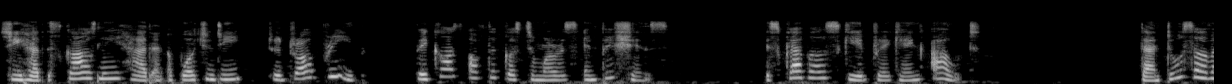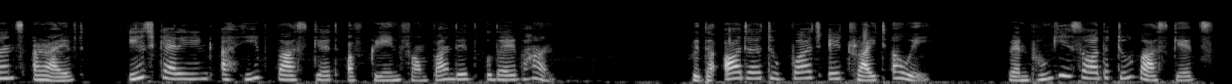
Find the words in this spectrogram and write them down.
She had scarcely had an opportunity to draw breath because of the customers' impatience. Squabbles kept breaking out. Then two servants arrived, each carrying a heaped basket of grain from Pandit Udaybhan with the order to parch it right away. When Bhungi saw the two baskets,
